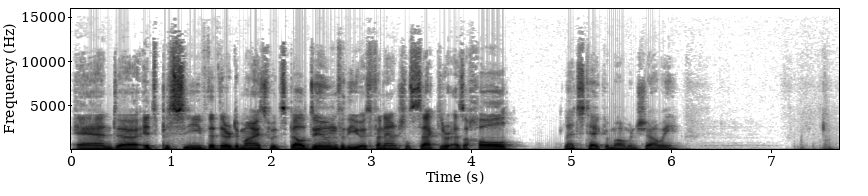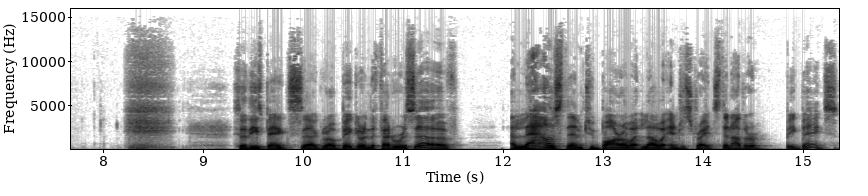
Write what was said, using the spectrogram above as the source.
and uh, it's perceived that their demise would spell doom for the US financial sector as a whole. Let's take a moment, shall we? So these banks uh, grow bigger, and the Federal Reserve allows them to borrow at lower interest rates than other big banks.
